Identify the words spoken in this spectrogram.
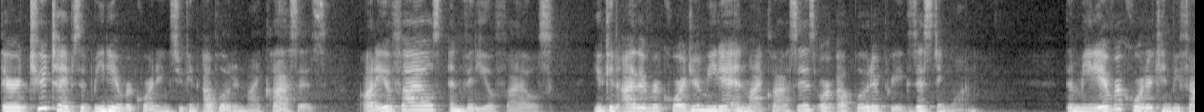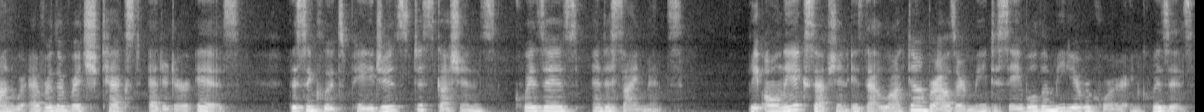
There are two types of media recordings you can upload in My Classes, audio files and video files. You can either record your media in My Classes or upload a pre-existing one. The media recorder can be found wherever the rich text editor is. This includes pages, discussions, quizzes, and assignments. The only exception is that Lockdown Browser may disable the media recorder in quizzes,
